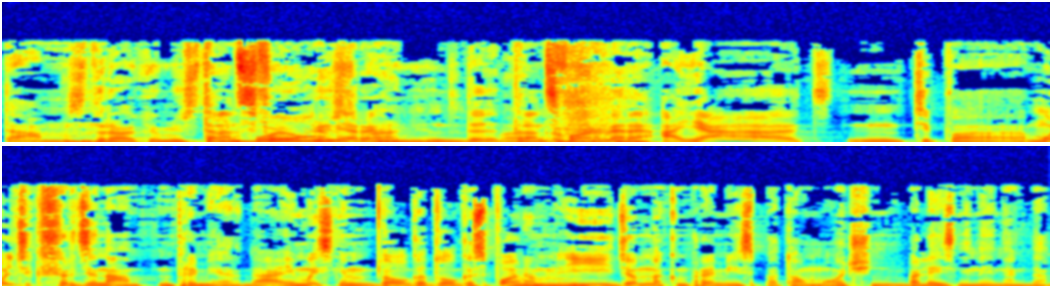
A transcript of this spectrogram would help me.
там... С драками, с Трансформеры, а, нет, да, трансформеры, а я, ну, типа, мультик «Фердинанд», например, да, и мы с ним долго-долго спорим угу. и идем на компромисс, потом очень болезненно иногда.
